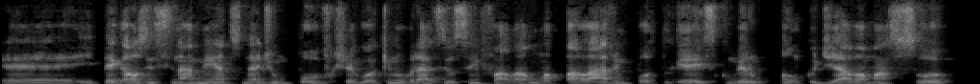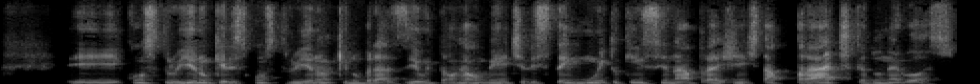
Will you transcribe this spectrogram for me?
é, e pegar os ensinamentos né, de um povo que chegou aqui no Brasil sem falar uma palavra em português, comer o pão que o diabo amassou e construíram o que eles construíram aqui no Brasil. Então, realmente, eles têm muito que ensinar para a gente da prática do negócio.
